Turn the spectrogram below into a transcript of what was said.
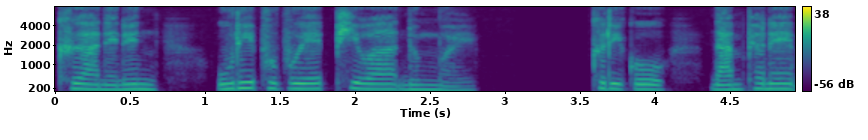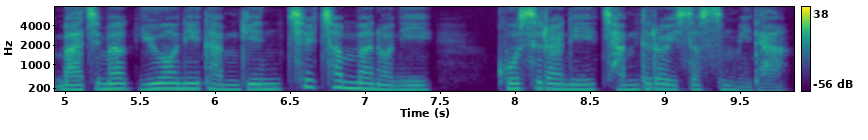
그 안에는 우리 부부의 피와 눈물 그리고 남편의 마지막 유언이 담긴 7천만 원이 고스란히 잠들어 있었습니다.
